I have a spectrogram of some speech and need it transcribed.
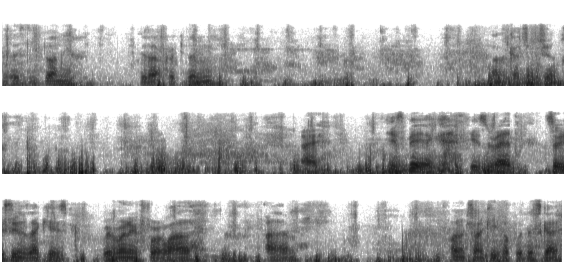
There's the that quick then. on the couch and chill. Alright, he's big, he's red, so he seems like he's been running for a while. Um, I'm not trying to keep up with this guy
